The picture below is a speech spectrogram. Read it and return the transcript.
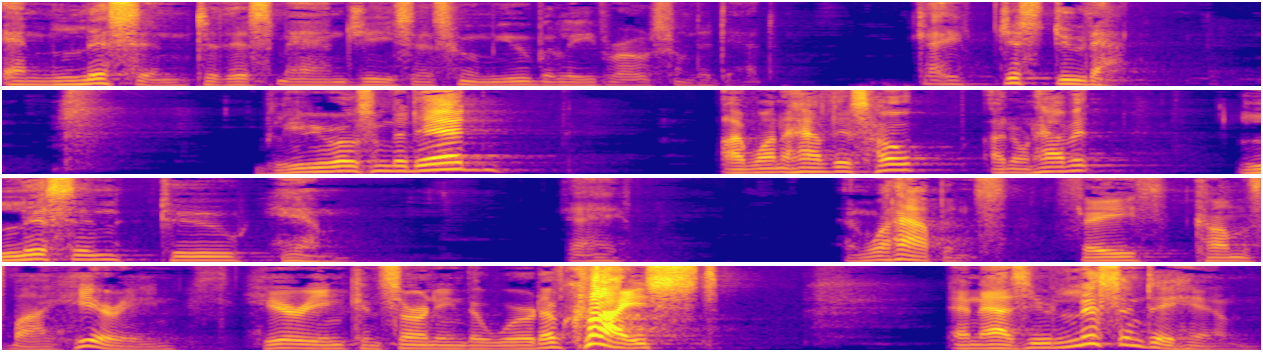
and listen to this man, Jesus, whom you believe rose from the dead. Okay? Just do that. Believe he rose from the dead? I want to have this hope. I don't have it. Listen to him. Okay? And what happens? Faith comes by hearing, hearing concerning the word of Christ. And as you listen to him,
